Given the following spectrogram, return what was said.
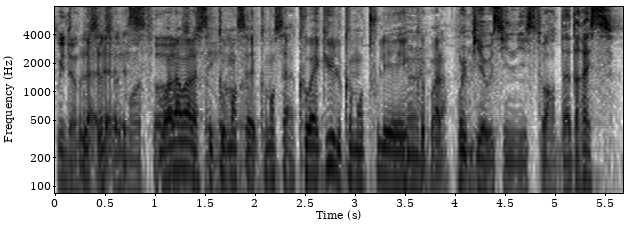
Oui, coup, la- ça la- moins fort. voilà voilà c'est comment moins- ça comment ça coagule comment tous les Ouais. co- voilà Oui, puis il y a aussi une histoire d'adresse.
